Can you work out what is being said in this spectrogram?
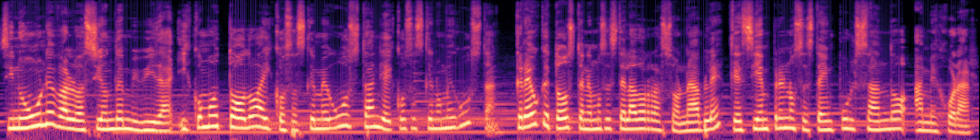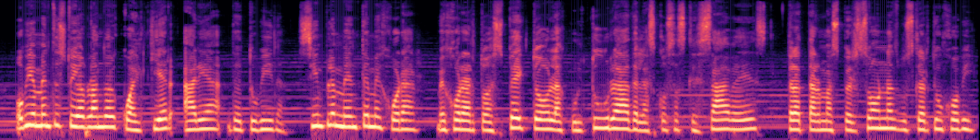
sino una evaluación de mi vida y como todo hay cosas que me gustan y hay cosas que no me gustan. Creo que todos tenemos este lado razonable que siempre nos está impulsando a mejorar. Obviamente estoy hablando de cualquier área de tu vida. Simplemente mejorar. Mejorar tu aspecto, la cultura, de las cosas que sabes, tratar más personas, buscarte un hobby.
